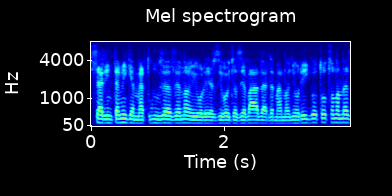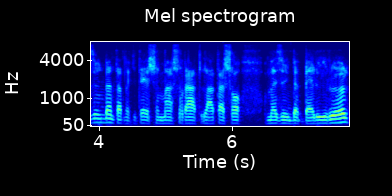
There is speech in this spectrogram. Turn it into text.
Szerintem igen, mert Unzue azért nagyon jól érzi, hogy azért Valverde már nagyon régóta ott van a mezőnyben, tehát neki teljesen más a rálátása a mezőnybe belülről,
